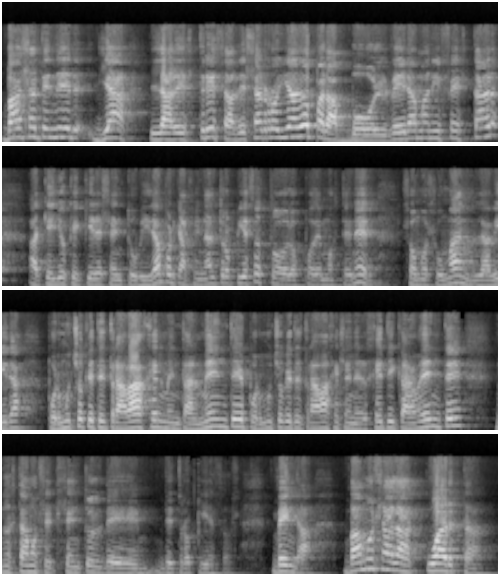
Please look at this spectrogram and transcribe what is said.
vas a tener ya la destreza desarrollada para volver a manifestar aquello que quieres en tu vida, porque al final tropiezos todos los podemos tener, somos humanos, la vida, por mucho que te trabajes mentalmente, por mucho que te trabajes energéticamente, no estamos exentos de, de tropiezos. Venga, vamos a la cuarta,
